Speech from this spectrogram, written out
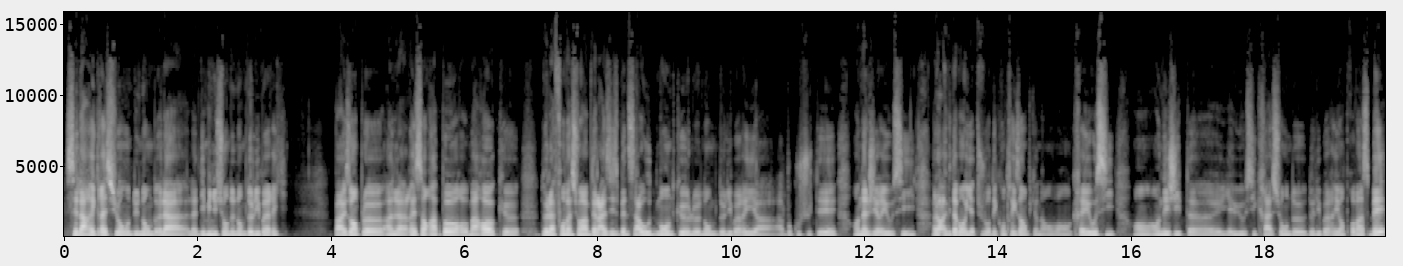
c'est la régression du nombre, la, diminution du nombre de librairies. Par exemple, euh, un récent rapport au Maroc euh, de la Fondation Abdelaziz Ben Saoud montre que le nombre de librairies a, beaucoup chuté, en Algérie aussi. Alors évidemment, il y a toujours des contre-exemples, on va en créer aussi. En, Égypte, euh, il y a eu aussi création de, librairies en province, mais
